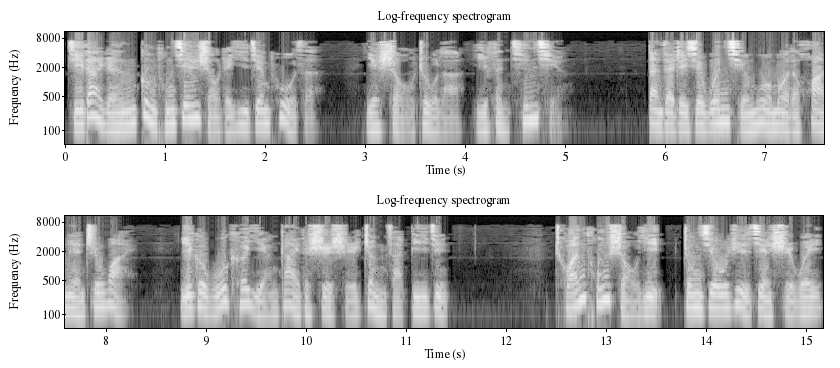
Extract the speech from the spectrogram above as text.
几代人共同坚守着一间铺子，也守住了一份亲情。但在这些温情脉脉的画面之外，一个无可掩盖的事实正在逼近：传统手艺终究日渐式微。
